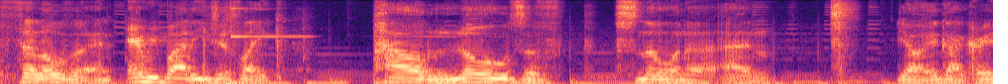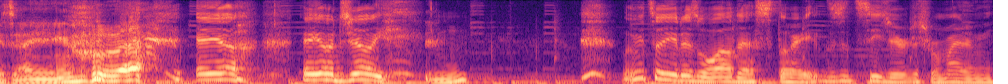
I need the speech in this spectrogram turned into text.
fell over and everybody just like piled loads of snow on her and yo, it got crazy. I ain't gonna lie. Hey yo, hey yo, Joey. Hmm? Let me tell you this wild ass story. This is CJ just reminded me.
